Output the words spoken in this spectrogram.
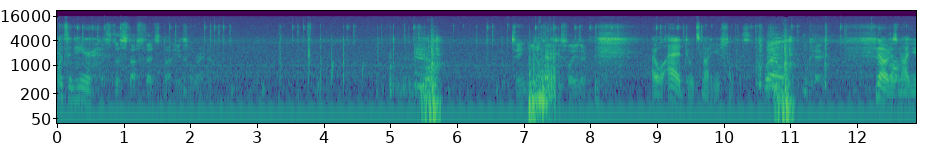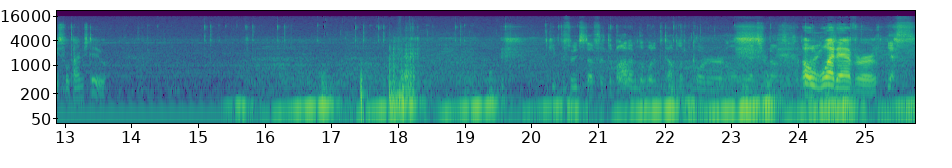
What's in here? That's the stuff that's not useful right now. See, you don't think it's useful either. I will add to its not usefulness. Well, okay. No, it is not useful times two. Foodstuffs at the bottom, the wood at the top left corner, all the extra nonsense. the Oh, right. whatever. Yes,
